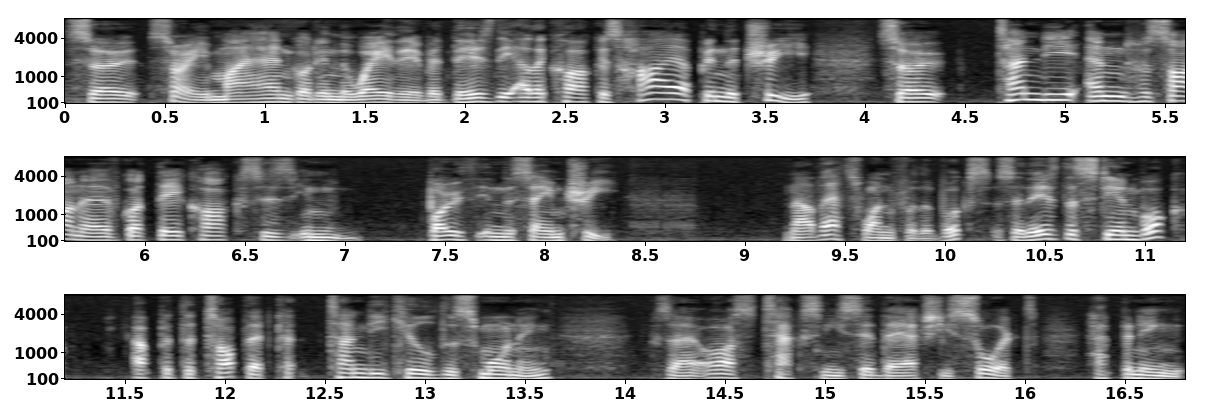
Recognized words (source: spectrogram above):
So, sorry, my hand got in the way there, but there's the other carcass high up in the tree. So, Thandi and Hosanna have got their carcasses in both in the same tree. Now, that's one for the books. So, there's the Steenbok up at the top that Thandi killed this morning. Because I asked Tax and he said they actually saw it happening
